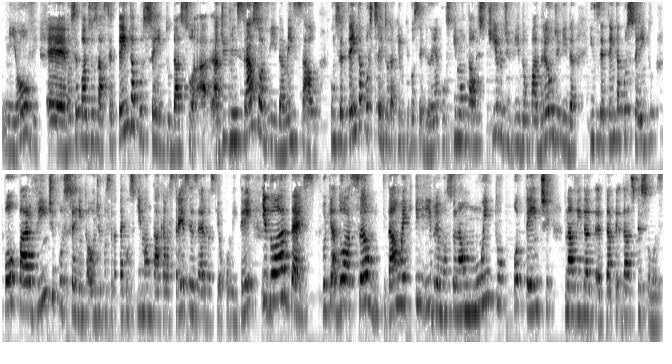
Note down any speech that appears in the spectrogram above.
me ouve, é, você pode usar 70% da sua administrar a sua vida mensal com 70% daquilo que você ganha, conseguir montar um estilo de vida, um padrão de vida em 70%, poupar 20% onde você vai conseguir montar aquelas três reservas que eu comentei e doar 10 porque a doação dá um equilíbrio emocional muito potente na vida eh, das pessoas.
